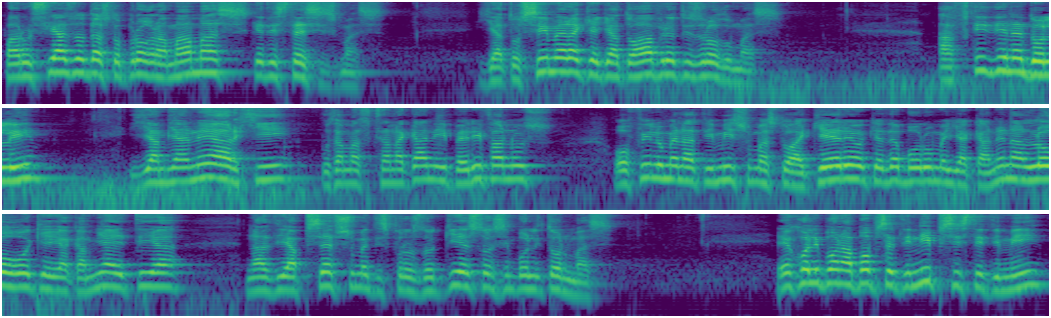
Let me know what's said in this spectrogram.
παρουσιάζοντας το πρόγραμμά μας και τις θέσεις μας, για το σήμερα και για το αύριο της Ρόδου μας. Αυτή την εντολή για μια νέα αρχή που θα μας ξανακάνει υπερήφανους, οφείλουμε να τιμήσουμε στο ακέραιο και δεν μπορούμε για κανένα λόγο και για καμιά αιτία να διαψεύσουμε τις προσδοκίες των συμπολιτών μας. Έχω λοιπόν απόψε την ύψιστη τιμή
